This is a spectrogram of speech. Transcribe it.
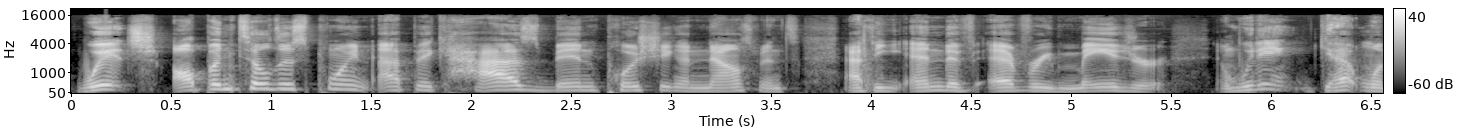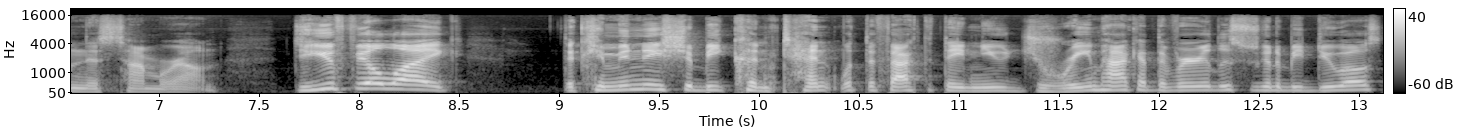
Which up until this point, Epic has been pushing announcements at the end of every major, and we didn't get one this time around. Do you feel like the community should be content with the fact that they knew DreamHack at the very least was going to be duos,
